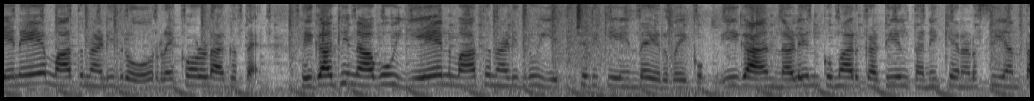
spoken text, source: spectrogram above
ಏನೇ ಮಾತನಾಡಿದ್ರೂ ರೆಕಾರ್ಡ್ ಆಗುತ್ತೆ. ಹೀಗಾಗಿ ನಾವು ಏನ್ ಮಾತನಾಡಿದ್ರೂ ಎಚ್ಚರಿಕೆಯಿಂದ ಇರಬೇಕು. ಈಗ ನಳಿನ್ ಕುಮಾರ್ ಕಟೀಲ್ ತನಿಖೆ ನಡೆಸಿ ಅಂತ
